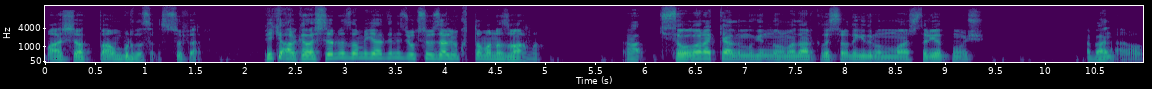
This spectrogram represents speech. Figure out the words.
Maaş yattan buradasınız. Süper. Peki arkadaşlarınızla mı geldiniz yoksa özel bir kutlamanız var mı? Ya, kişisel olarak geldim bugün. Normalde arkadaşlara da gelir. Onun maaşları yatmamış. Ya, ben o-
